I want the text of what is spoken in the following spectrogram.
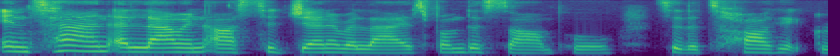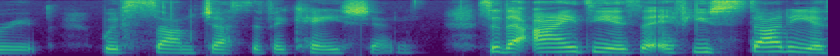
in turn allowing us to generalize from the sample to the target group with some justification. So the idea is that if you study a,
